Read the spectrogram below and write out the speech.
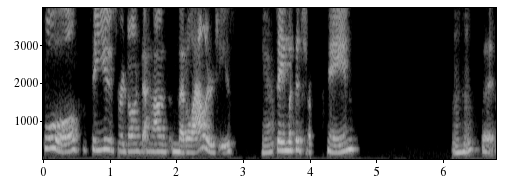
tool to use for a dog that has metal allergies. Yeah. Same with the choke chain. Mm-hmm. But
